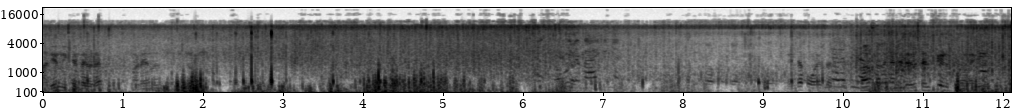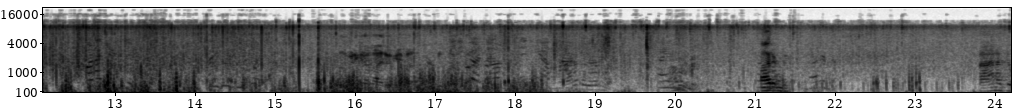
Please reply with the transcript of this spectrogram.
അധികം നിൽക്കണ്ട ഇവിടെ. സെൽഫി ആരുണ്ട്? ഫാനൊക്കെ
